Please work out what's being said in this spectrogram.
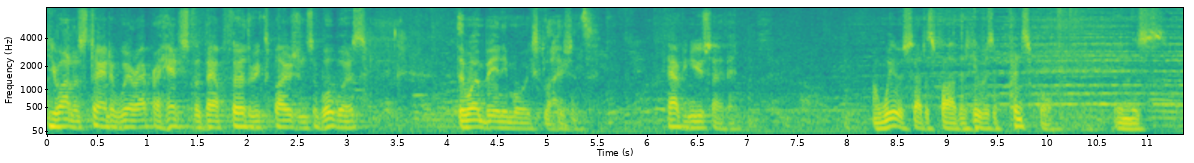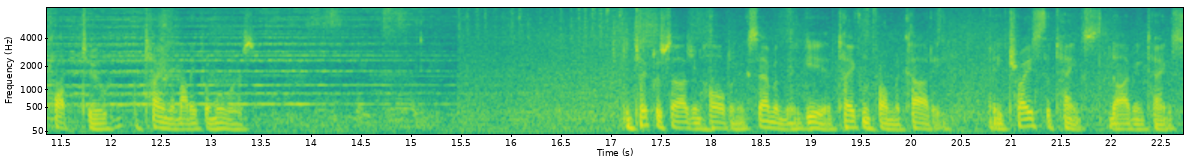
You understand that we're apprehensive about further explosions at Woolworths. There won't be any more explosions. How can you say that? And we were satisfied that he was a principal in this plot to obtain the money from Woolworths. Detective Sergeant Holden examined the gear taken from McCarty and he traced the tanks, diving tanks,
